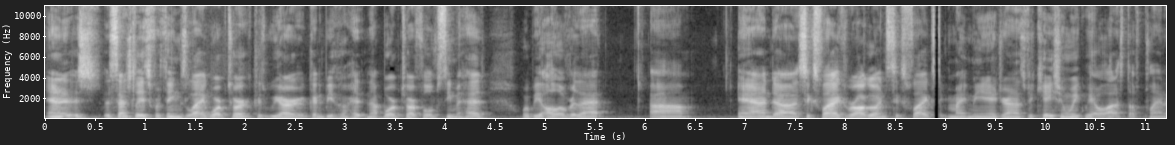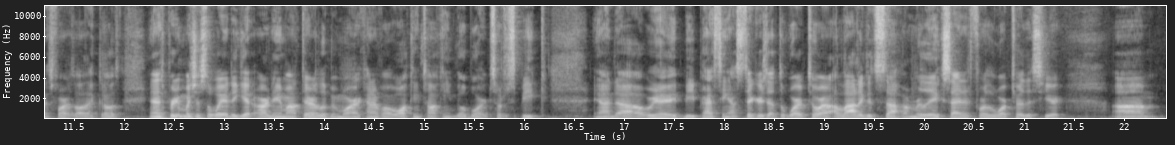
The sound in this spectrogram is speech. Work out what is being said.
And it's essentially it's for things like Warped Tour because we are going to be hitting up Warped Tour full steam ahead. We'll be all over that. Um, and uh, Six Flags, we're all going to Six Flags. My, me and Adriana's vacation week. We have a lot of stuff planned as far as all that goes. And it's pretty much just a way to get our name out there a little bit more, kind of a walking, talking billboard, so to speak. And uh, we're going to be passing out stickers at the Warped Tour. A lot of good stuff. I'm really excited for the Warped Tour this year. Um,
